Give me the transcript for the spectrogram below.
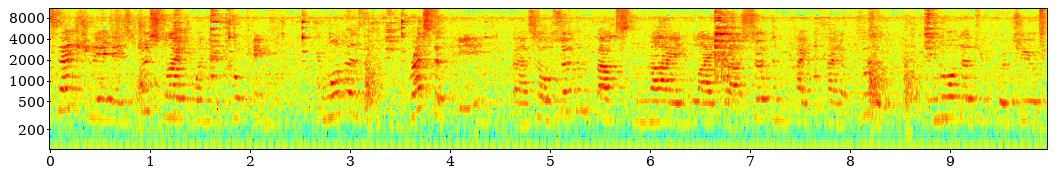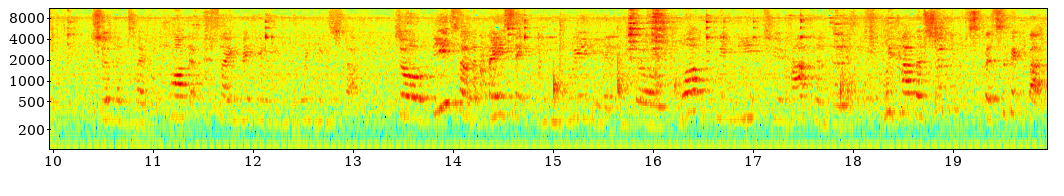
essentially is just like when you're cooking. You want a recipe, uh, so certain bugs like like a certain type kind of food in order to produce certain type of products, like making making stuff. So these are the basic ingredients. So what we need to happen is we have a certain specific bug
